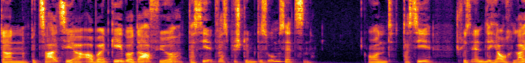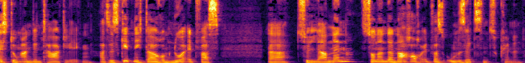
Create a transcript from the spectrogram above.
dann bezahlt sie ihr Arbeitgeber dafür, dass sie etwas Bestimmtes umsetzen. Und dass sie schlussendlich auch Leistung an den Tag legen. Also es geht nicht darum, nur etwas äh, zu lernen, sondern danach auch etwas umsetzen zu können.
